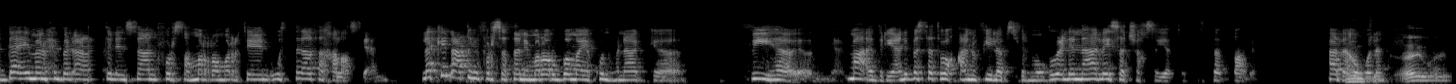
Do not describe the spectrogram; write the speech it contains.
دائما أحب أن أعطي الإنسان فرصة مرة مرتين والثالثه خلاص يعني. لكن أعطيه فرصة ثانية مرة ربما يكون هناك فيها ما أدري يعني بس أتوقع إنه في لبس في الموضوع لأنها ليست شخصيته أستاذ طالب هذا اولا. أيوه.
